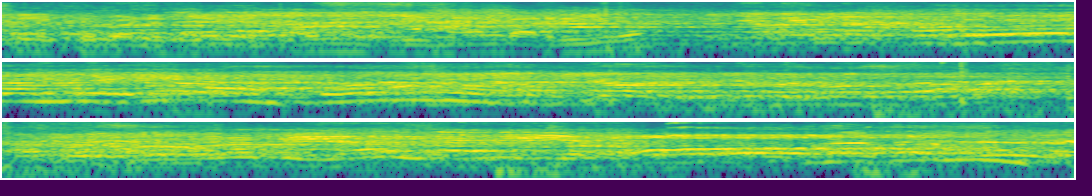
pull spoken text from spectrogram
Sí, que parecía que estaba inclinando arriba. Eh, hombre, Antonio. Una pregunta.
